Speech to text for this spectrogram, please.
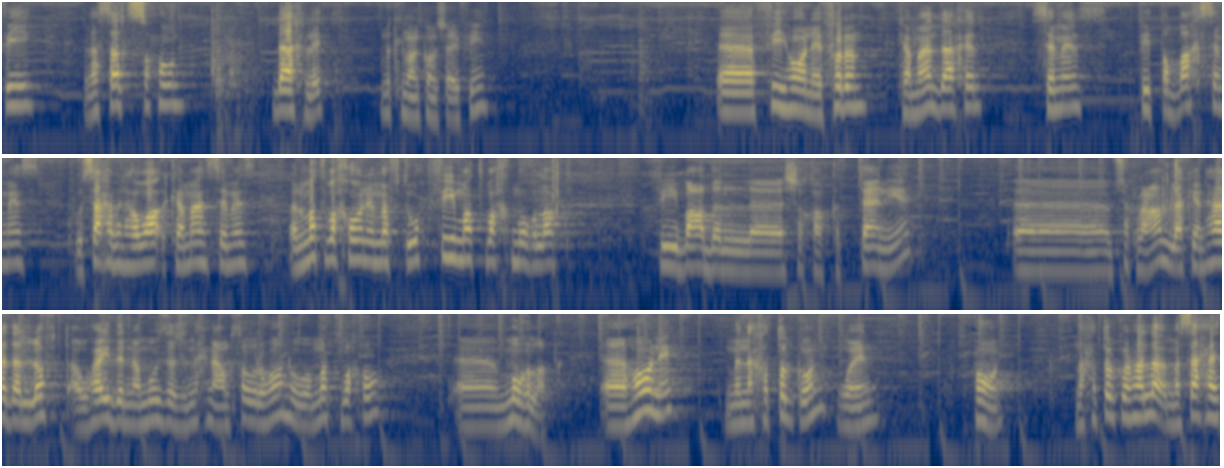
في غسالة الصحون داخلة مثل ما انكم شايفين. آه في هون فرن كمان داخل سيمنس في طباخ سيمنس وسحب الهواء كمان سيمنس المطبخ هون مفتوح في مطبخ مغلق في بعض الشقق الثانية آه بشكل عام. لكن هذا ال loft أو هيدا النموذج اللي نحن عم نصوره هون هو مطبخه آه مغلق. آه هون بدنا نحط لكم وين؟ هون. نحط لكم هلا مساحة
